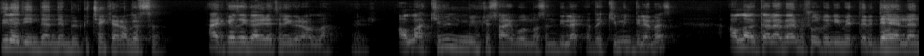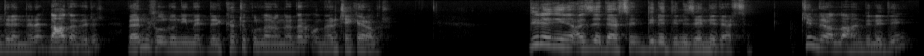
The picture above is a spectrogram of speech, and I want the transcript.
dilediğinden de mülkü çeker alırsın. Herkese gayretine göre Allah verir. Allah kimin mülkü sahibi olmasını diler ya da kimin dilemez. Allahü Teala vermiş olduğu nimetleri değerlendirenlere daha da verir. Vermiş olduğu nimetleri kötü kullananlardan onları çeker alır. Dilediğini aziz edersin, dilediğini zelil edersin. Kimdir Allah'ın dilediği?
